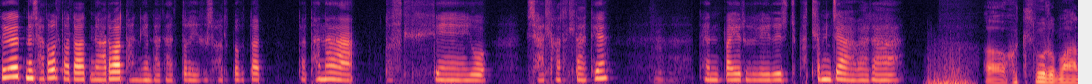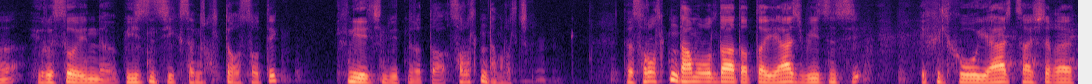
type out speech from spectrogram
тэгээд нэг шалгуулт болоод нэг 10 хоногийн дараа надад ирж холбогдоод одоо танаа төслийн юу шалгарлаа тий. Танд баяр ирж батламжаа аваараа хөтөлбөр маань ерөөсөө энэ бизнесийг сонирхолтой улсуудыг эхний ээлжинд бид нэр одоо сургалтанд хамруулж байгаа. Тэгээ сургалтанд хамруулад одоо яаж бизнес эхлэх үү, яаж цаашаа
